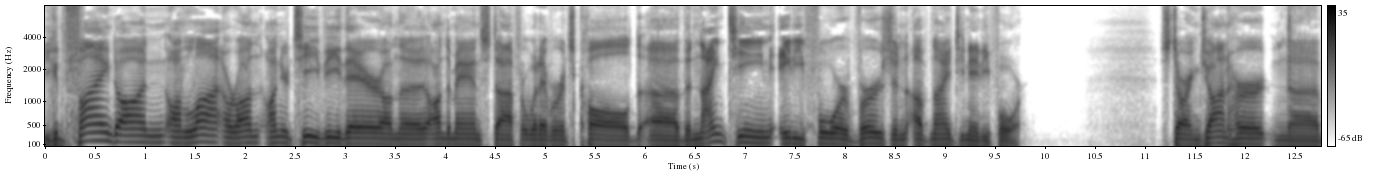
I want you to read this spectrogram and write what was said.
You can find on online or on, on your TV there on the on demand stuff or whatever it's called uh, the 1984 version of 1984, starring John Hurt and uh,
